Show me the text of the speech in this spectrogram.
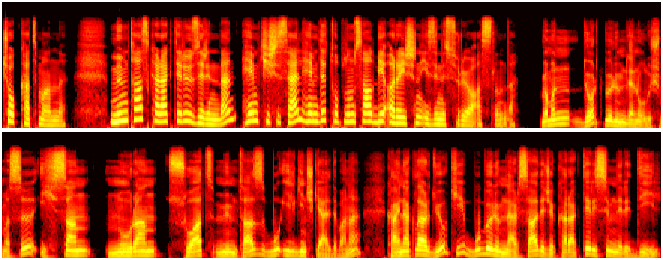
Çok katmanlı. Mümtaz karakteri üzerinden hem kişisel hem de toplumsal bir arayışın izini sürüyor aslında. Romanın dört bölümden oluşması, İhsan, Nuran, Suat, Mümtaz bu ilginç geldi bana. Kaynaklar diyor ki bu bölümler sadece karakter isimleri değil,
